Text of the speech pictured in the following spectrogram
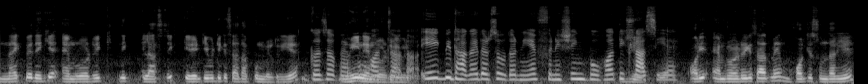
नेक पे देखिए एम्ब्रॉयडरी कितनी क्लासिक क्रिएटिविटी के साथ आपको मिल रही है। गजब है बहुत ज़्यादा। एक भी धागा इधर से उधर नहीं है फिनिशिंग बहुत ही क्लासी है। और ये एम्ब्रॉयडरी के साथ में बहुत ही सुंदर ये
